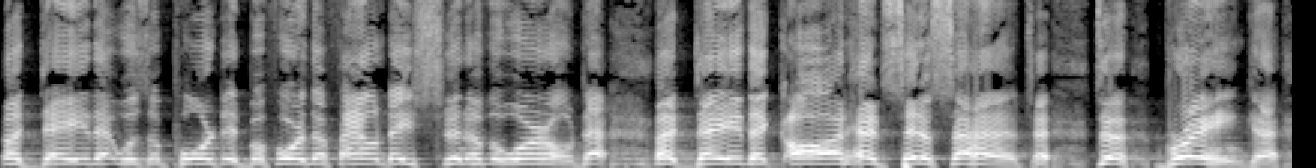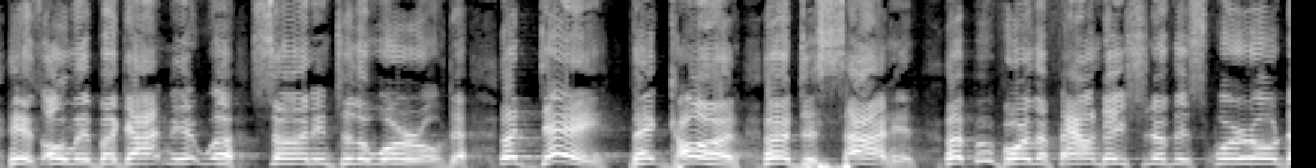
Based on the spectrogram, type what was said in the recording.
A day that was appointed before the foundation of the world. A day that God had set aside to, to bring His only begotten uh, Son into the world. A day that God uh, decided uh, before the foundation of this world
